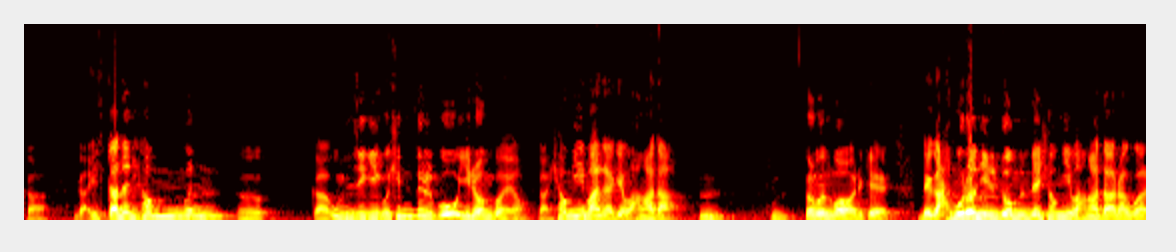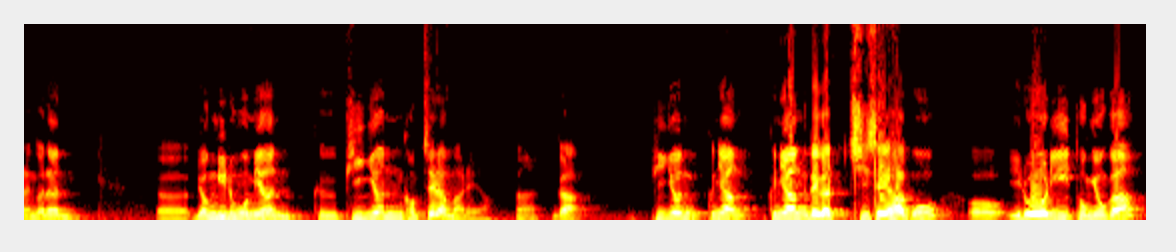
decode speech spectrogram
그러니까, 그러니까 일단은 형은 어, 그러니까 움직이고 힘들고 이런 거예요. 그러니까 형이 만약에 왕하다. 음, 음. 그러면 뭐 이렇게 내가 아무런 일도 없는데 형이 왕하다라고 하는 거는 어, 명리로 보면 그 비견 겁재란 말이에요. 어, 그러니까 비견 그냥 그냥 내가 지세하고 어, 1월이 동요가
